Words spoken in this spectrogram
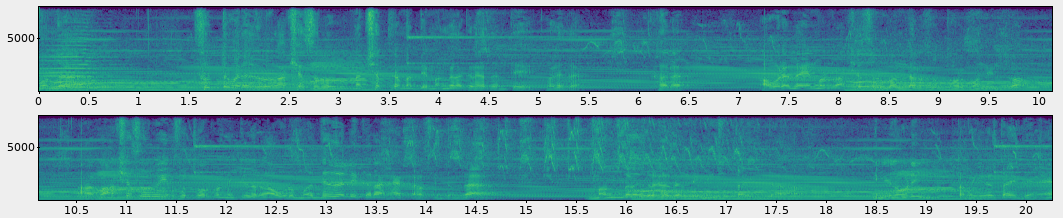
ಮುಂದೆ ಸುತ್ತುವರೆದರು ರಾಕ್ಷಸರು ನಕ್ಷತ್ರ ಮಧ್ಯೆ ಮಂಗಳ ಗ್ರಹದಂತೆ ಹೊಳೆದ ಖರ ಅವರೆಲ್ಲ ಏನು ಮಾಡಿದ್ರು ರಾಕ್ಷಸರು ಬಂದರ ಸುತ್ತುವರ್ಕೊಂಡು ನಿಂತರು. ಆ ರಾಕ್ಷಸರು ಏನು ಸುತ್ತುವರ್ಕೊಂಡು ನಿಂತಿದ್ರು ಅವರು ಮಧ್ಯದಲ್ಲಿ ಕರ ಹ್ಯಾಕ್ ಕಾಣಿಸ್ತಿದ್ದಂದ್ರೆ ಮಂಗಳ ಗ್ರಹದಲ್ಲಿ ಇದ್ದ ಇಲ್ಲಿ ನೋಡಿ, ತಮಗೆ ಹೇಳ್ತಾ ಇದ್ದೇನೆ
